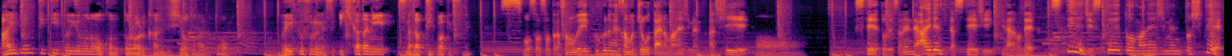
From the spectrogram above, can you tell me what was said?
アイデンティティというものをコントロール管理しようとなると、ウェイクフルネス、生き方につながっていくわけですね。そうそうそう。だからそのウェイクフルネスはもう状態のマネジメントだし、ステートですよね。で、アイデンティティはステージになるので、ステージ、ステートをマネジメントして、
